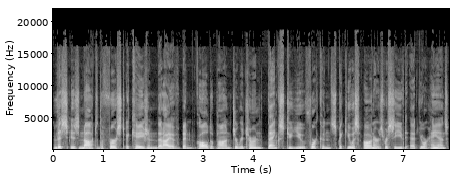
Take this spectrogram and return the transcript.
This is not the first occasion that I have been called upon to return thanks to you for conspicuous honors received at your hands,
